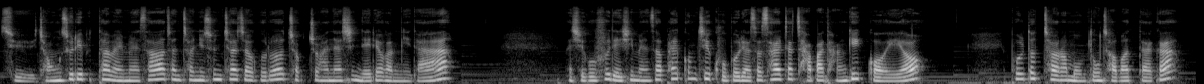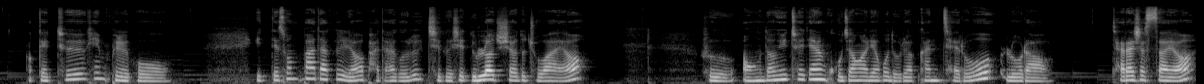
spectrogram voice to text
수, 정수리부터 밀면서 천천히 순차적으로 척추 하나씩 내려갑니다. 마시고 후 내쉬면서 팔꿈치 구부려서 살짝 잡아 당길 거예요. 폴더처럼 몸통 접었다가 어깨 툭 힘 풀고 이때 손바닥을요 바닥을 지그시 눌러주셔도 좋아요. 후 엉덩이 최대한 고정하려고 노력한 채로 롤업 잘하셨어요.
